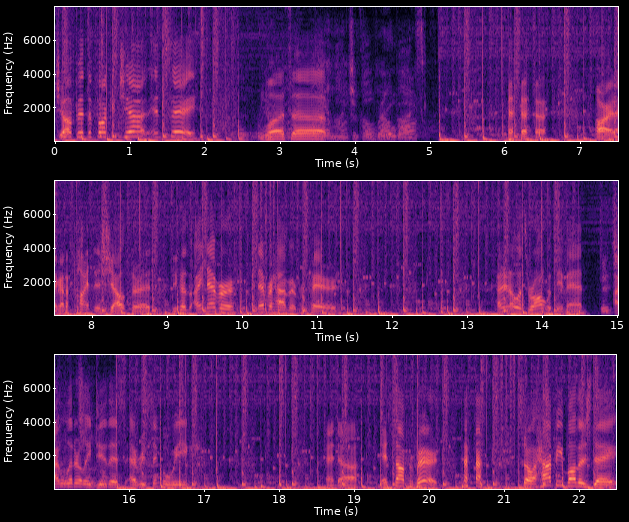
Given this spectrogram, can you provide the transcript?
jump in the fucking chat and say, What's up? Biological robots. All right, I gotta find this shout thread because I never, I never have it prepared. I don't know what's wrong with me, man. I literally do this every single week, and uh, it's not prepared. so happy Mother's Day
